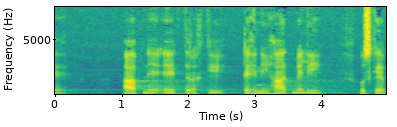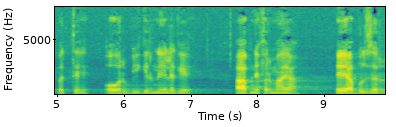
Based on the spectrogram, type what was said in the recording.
تھے۔ آپ نے ایک درخت کی ٹہنی ہاتھ میں لی، اس کے پتے اور بھی گرنے لگے۔ آپ نے فرمایا، اے ابو ذر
